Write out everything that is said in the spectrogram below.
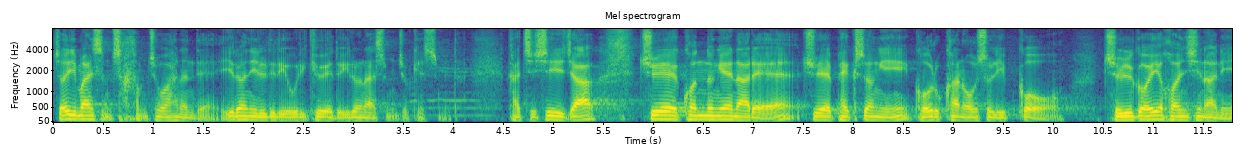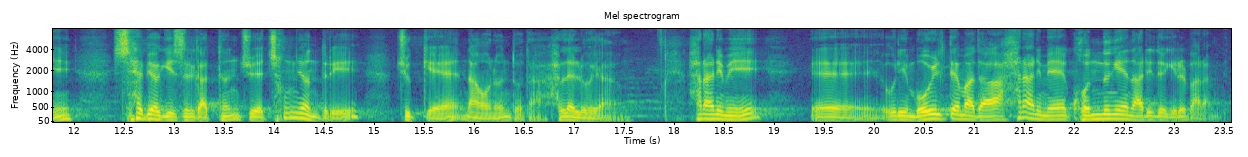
저희 말씀 참 좋아하는데 이런 일들이 우리 교회도 일어났으면 좋겠습니다. 같이 시작. 주의 권능의 날에 주의 백성이 거룩한 옷을 입고 즐거이 헌신하니 새벽 이슬 같은 주의 청년들이 주께 나오는도다. 할렐루야. 하나님이 우리 모일 때마다 하나님의 권능의 날이 되기를 바랍니다.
